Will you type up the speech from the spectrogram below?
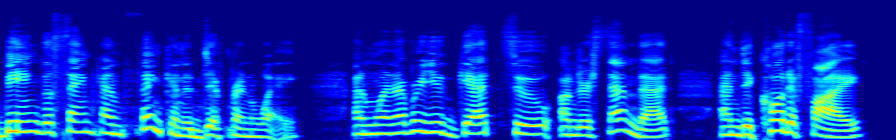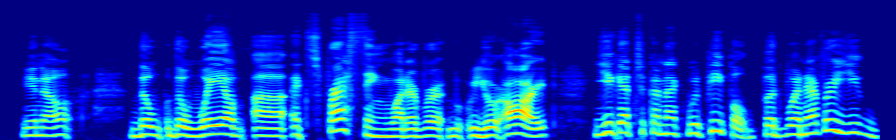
being the same can think in a different way and whenever you get to understand that and decodify you know the the way of uh, expressing whatever your art you get to connect with people but whenever you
